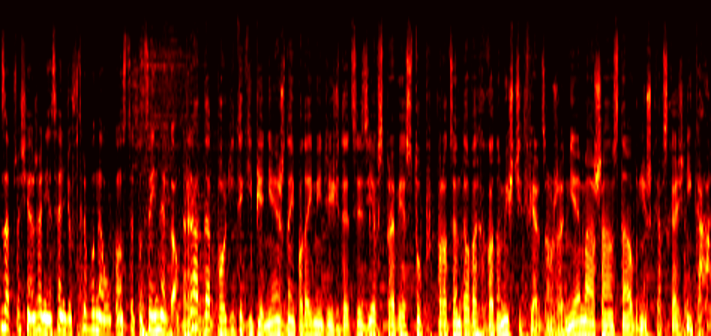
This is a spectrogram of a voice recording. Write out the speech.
Zaprzysiężenie sędziów Trybunału Konstytucyjnego. Rada Polityki Pieniężnej podejmie dziś decyzję w sprawie stóp procentowych. Ekonomiści twierdzą, że nie ma szans na obniżkę wskaźnika.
